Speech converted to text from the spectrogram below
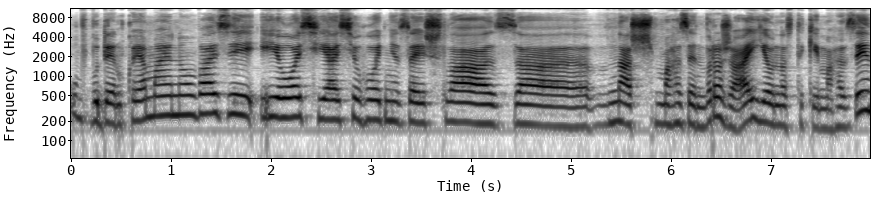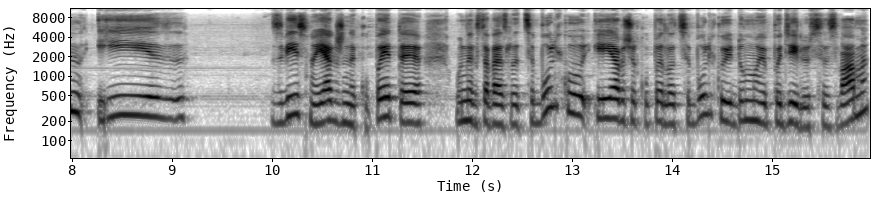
В будинку я маю на увазі. І ось я сьогодні зайшла за наш магазин Врожай. Є у нас такий магазин, і, звісно, як же не купити. У них завезли цибульку, і я вже купила цибульку і думаю, поділюся з вами.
